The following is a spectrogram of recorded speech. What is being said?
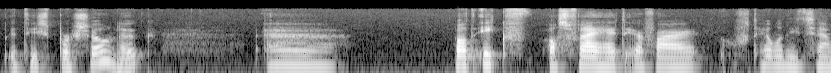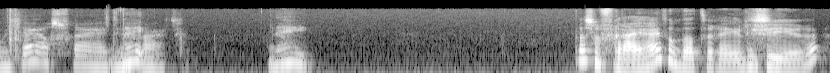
het is persoonlijk. Eh, wat ik als vrijheid ervaar, hoeft helemaal niet te zijn wat jij als vrijheid Nee. ervaart. Nee. Dat is een vrijheid om dat te realiseren.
